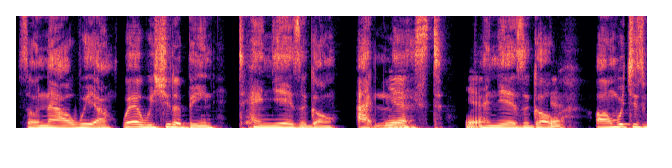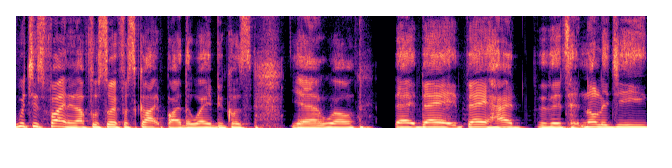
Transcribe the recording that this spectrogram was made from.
So now we are where we should have been 10 years ago, at yeah. least 10 years ago um, which is which is fine. And I feel sorry for Skype, by the way, because yeah, well, they they they had the technology,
